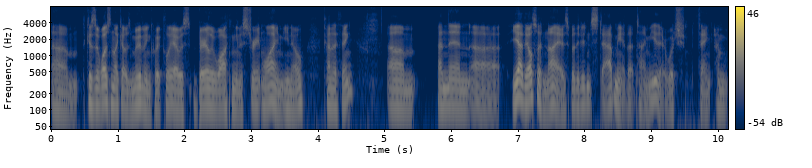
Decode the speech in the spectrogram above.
um, because it wasn't like I was moving quickly. I was barely walking in a straight line, you know, kind of thing. Um, and then, uh, yeah, they also had knives, but they didn't stab me at that time either, which thing I'm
